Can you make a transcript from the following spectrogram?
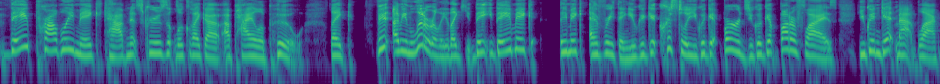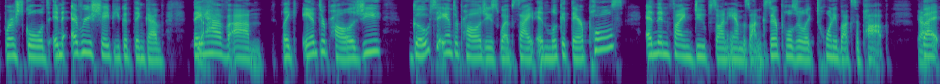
they probably make cabinet screws that look like a, a pile of poo. Like I mean, literally, like they they make they make everything. You could get crystal, you could get birds, you could get butterflies, you can get matte black, brushed gold in every shape you could think of. They yeah. have um like Anthropologie. Go to Anthropologie's website and look at their pulls and then find dupes on Amazon because their pulls are like 20 bucks a pop. Yeah. But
